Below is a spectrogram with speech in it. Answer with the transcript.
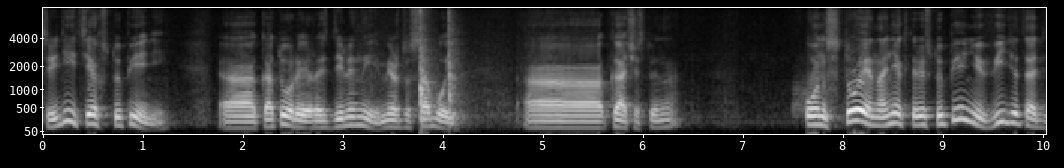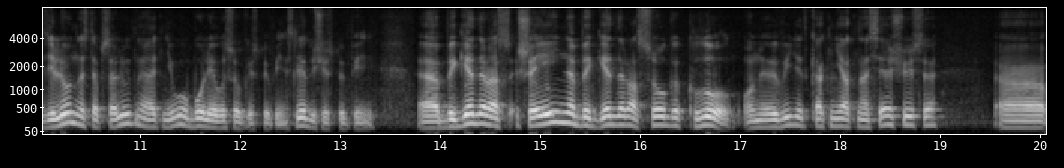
среди тех ступеней, э, которые разделены между собой э, качественно, он, стоя на некоторой ступени, видит отделенность абсолютно от него более высокой ступени, следующей ступени. Э, бегедерас шейна бегедера сога клол. Он ее видит как не относящуюся, э,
